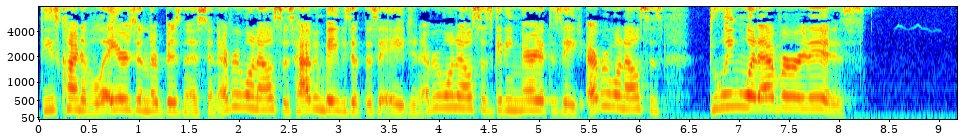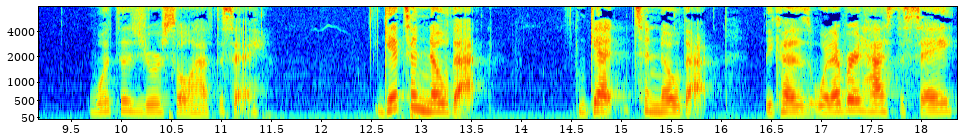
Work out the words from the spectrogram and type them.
these kind of layers in their business and everyone else is having babies at this age and everyone else is getting married at this age, everyone else is doing whatever it is. What does your soul have to say? Get to know that. Get to know that. because whatever it has to say,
